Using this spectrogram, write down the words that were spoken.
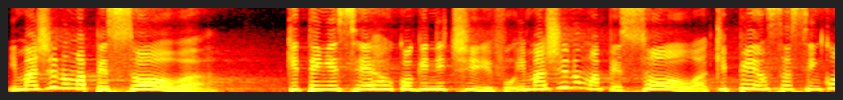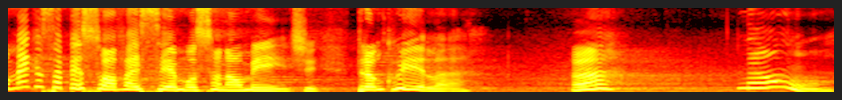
Imagina uma pessoa que tem esse erro cognitivo. Imagina uma pessoa que pensa assim: como é que essa pessoa vai ser emocionalmente? Tranquila? Hã? Não.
